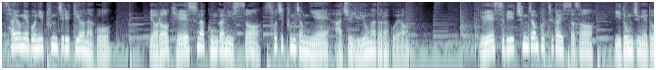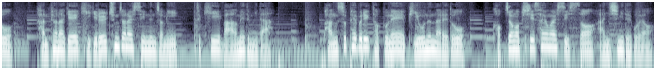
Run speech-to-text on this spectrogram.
사용해보니 품질이 뛰어나고 여러 개의 수납 공간이 있어 소지품 정리에 아주 유용하더라고요. USB 충전 포트가 있어서 이동 중에도 간편하게 기기를 충전할 수 있는 점이 특히 마음에 듭니다. 방수 패브릭 덕분에 비 오는 날에도 걱정 없이 사용할 수 있어 안심이 되고요.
